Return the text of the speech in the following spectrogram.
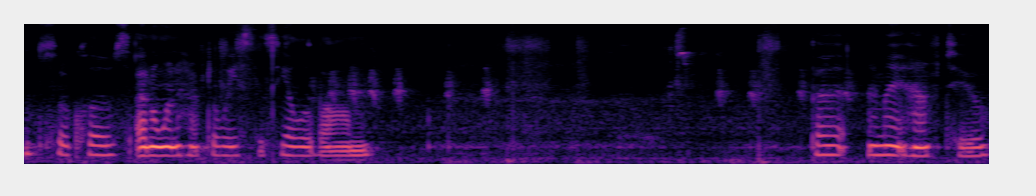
It's so close. I don't want to have to waste this yellow bomb. But I might have to.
